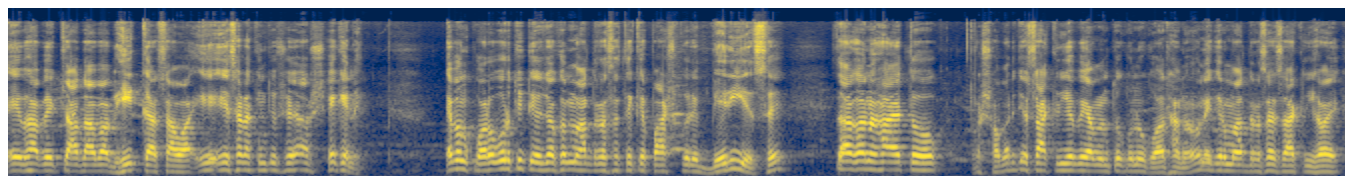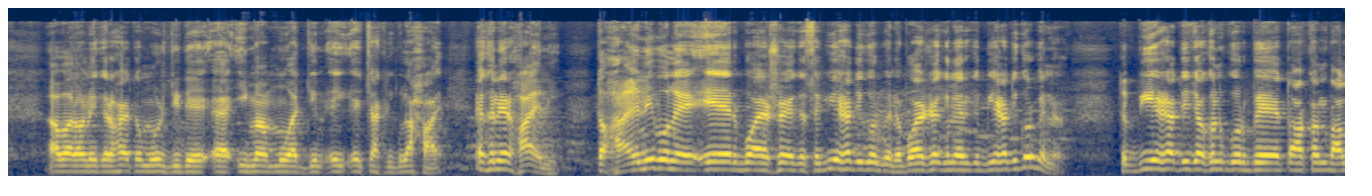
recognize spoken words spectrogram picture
এভাবে চাঁদা বা ভিক্ষা চাওয়া এছাড়া কিন্তু সে আর শেখে নেই। এবং পরবর্তীতে যখন মাদ্রাসা থেকে পাশ করে বেরিয়েছে, তখন হয়তো সবার যে চাকরি হবে এমন তো কোনো কথা না। অনেকের মাদ্রাসায় চাকরি হয়, আবার অনেকের হয়তো মসজিদে ইমাম, মুয়াজ্জিন এই এই চাকরিগুলো হয়। এখন এর হয়নি। তো হয়নি বলে এর বয়স হয়ে গেছে, বিয়ে শাদি করবে না। বয়স হয়ে গেলে আর কি বিয়ে শাদি করবে না? তো বিয়ে শাদি যখন করবে, তখন বাল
